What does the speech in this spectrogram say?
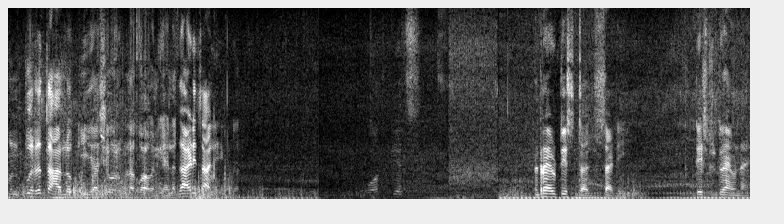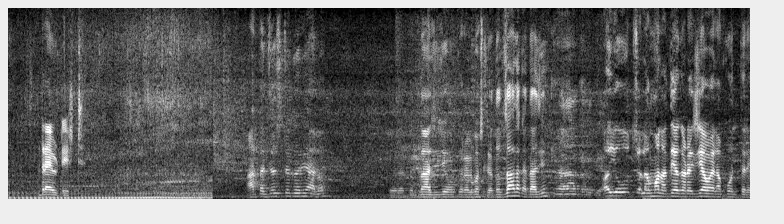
पण परत आलो की या शोरूमला गॉगल घ्यायला. गाडी चालेल इकडं. ड्राईव्ह टेस्टसाठी. टेस्ट ड्राईव्ह नाही. ड्राईव्ह टेस्ट आता जस्ट घरी आलो. तर आता दाजी जेवण करायला बसले. आता झालं का दाजी? अयो चला मला त्या गाड्या जेवायला कोणतरी.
